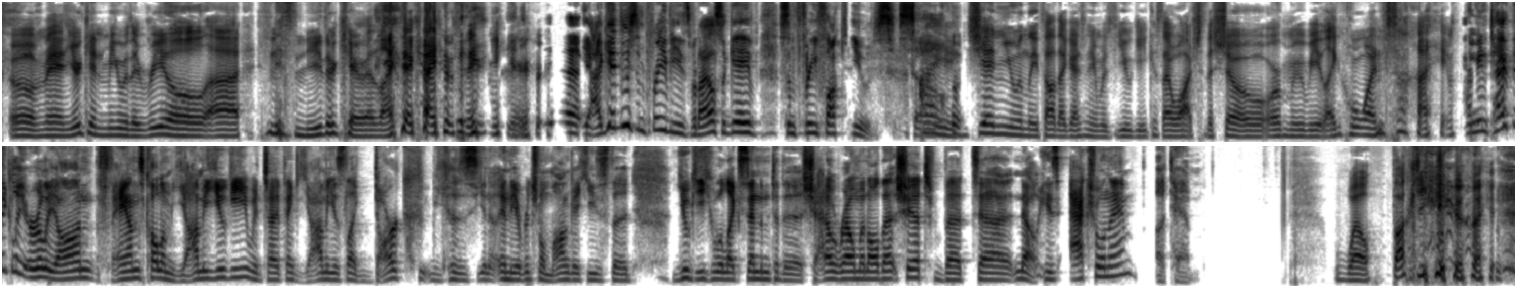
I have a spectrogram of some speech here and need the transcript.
Oh man, you're getting me with a real uh it's neither Carolina kind of thing here. Yeah, yeah, I gave you some freebies, but I also gave some free fuck yous. So I genuinely thought that guy's name was Yugi because I watched the show or movie like one time. I mean, technically, early on, fans call him Yami Yugi, which I think Yami is like dark because you know in the original manga he's the Yugi who will like send him to the Shadow Realm and all that shit. But uh, no, his actual name, Atem. Well, fuck you.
